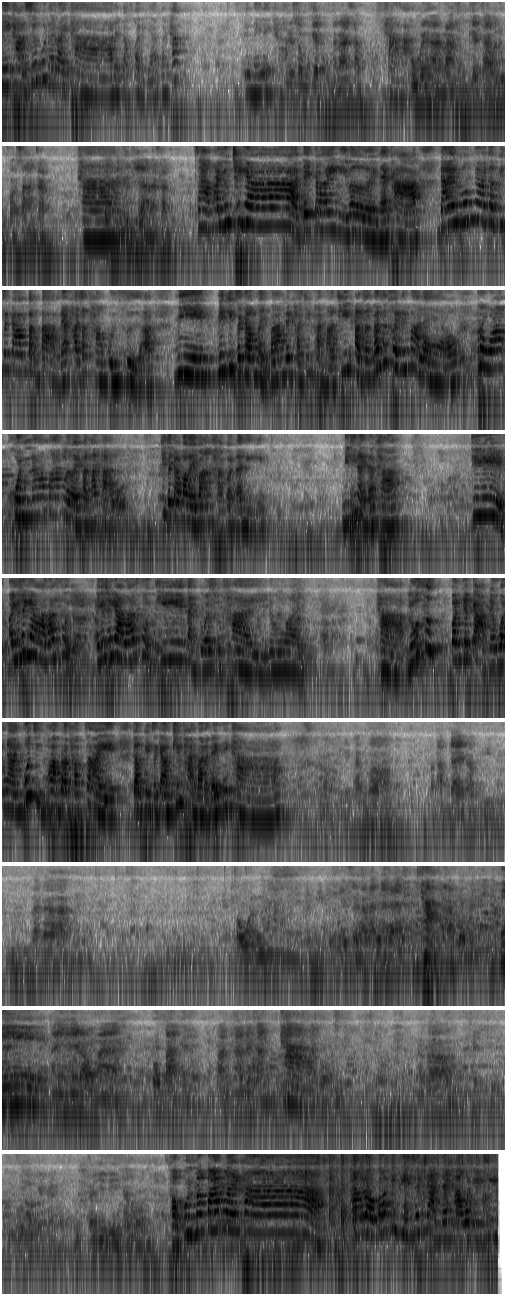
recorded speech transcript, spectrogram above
ดีค่ะชื่อคุณอะไรคะเดี๋ยวเรขออนุญาตนะคะเซ็นได้เลยค่ะ ชื่อสมเกียรติองค์ธนะครับค่ะ ผู้บริหารร้านสมเกียรติคาวัสดุก่อสร้างครับค่ะจากอยุทยานะครับจากอายุทยาใกล้ๆนี้เลยนะคะ ได้ร่วมงานกับกิจกรรมต่างๆนะคะจากทางคุณเสือ มีมีกิจกรรมไหนบ้างนะคะที่ผ่านมาที่อาจจะน่าจะเคยได้มาแล้ว เพราะว่าคุณน่ามากเลยค่ะท่านคะกิจกรรมอะไรบ้างคะก่อนหน้านี้ มีที่ไหนนะคะ ที่อยุธยาล่าสุดอยุธยาล่าสุดที่แต่งตัวชุดไทยด้วย ค่ะ รู้สึกบรรยากาศในวันนั้นพูดถึงความประทับใจกับกิจกรรมที่ผ่านมาหน่อยได้ไหมคะก็กิจกรรมก็ประทับใจครับ แล้วก็ปูนมีเสือพันธุ์แท้ค่ะครับผมนี่ให้ให้เรามาพบปะร้านค้าด้วยกันค่ะครับผมแล้ว ก็ก็ยินดีครับผม ขอบคุณมาก ๆ เลยค่ะ ทางเราก็ยินดีเช่นกันนะคะ วันนี้ที่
